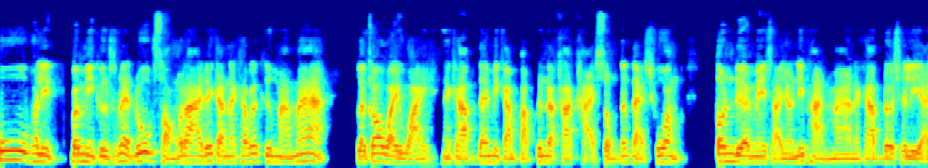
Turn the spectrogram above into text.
ผู้ผลิตบะหมี่กึ่งสำเร็จรูป2รายด้วยกันนะครับ ก็คือมาม่าแล้วก็ไวไวนะครับได้มีการปรับขึ้นราคาขายส่งตั้งแต่ช่วง ต้นเดือนเมษายนที่ผ่านมานะครับ โดยเฉลี่ย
